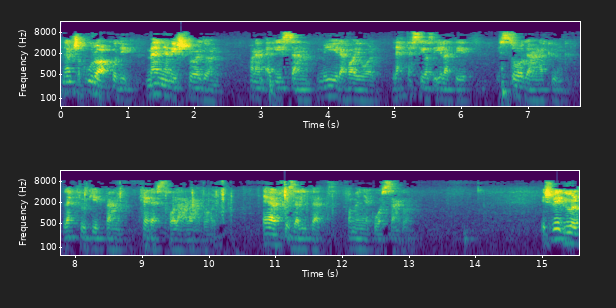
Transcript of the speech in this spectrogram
nem csak uralkodik menjen és földön, hanem egészen mélyre hajol, leteszi az életét, és szolgál nekünk, legfőképpen kereszt halálával. Elközelített a mennyek országa. És végül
